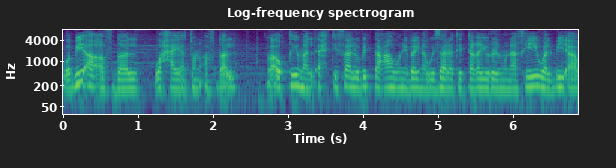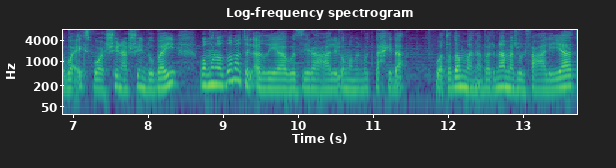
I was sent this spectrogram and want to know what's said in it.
وبيئة أفضل وحياة أفضل. وأقيم الاحتفال بالتعاون بين وزارة التغير المناخي والبيئة وإكسبو 2020 دبي ومنظمة الأغذية والزراعة للأمم المتحدة. وتضمن برنامج الفعاليات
